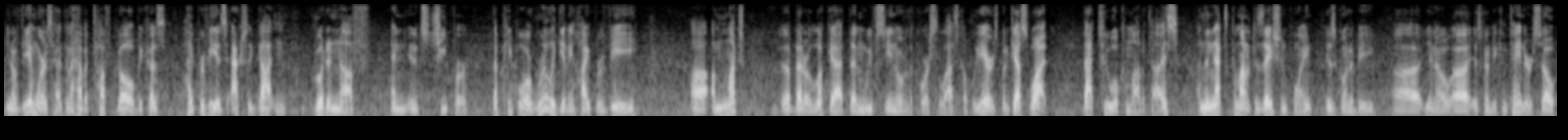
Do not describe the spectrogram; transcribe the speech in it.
you know, VMware is going to have a tough go because Hyper-V has actually gotten good enough and, and it's cheaper that people are really giving Hyper-V uh, a much uh, better look at than we've seen over the course of the last couple of years. But guess what? That too will commoditize, and the next commoditization point is going to be, uh, you know, uh, is going to be containers. So,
